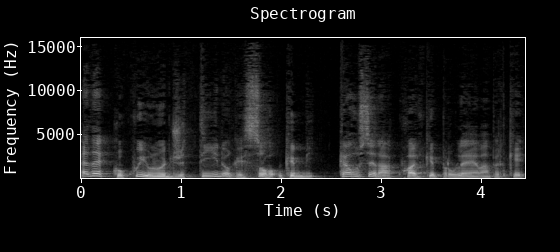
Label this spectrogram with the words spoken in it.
Ed ecco qui un oggettino che so che vi causerà qualche problema perché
